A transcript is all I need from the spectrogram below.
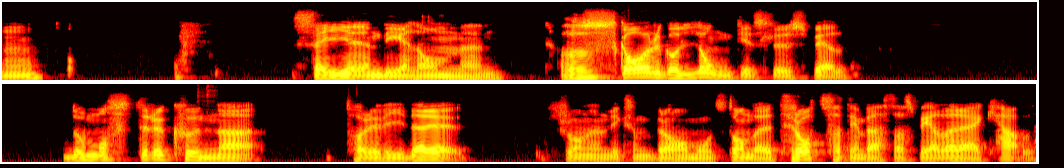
Mm. Säger en del om, eh, alltså ska du gå långt i ett slutspel, då måste du kunna ta dig vidare från en liksom bra motståndare, trots att din bästa spelare är kall.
